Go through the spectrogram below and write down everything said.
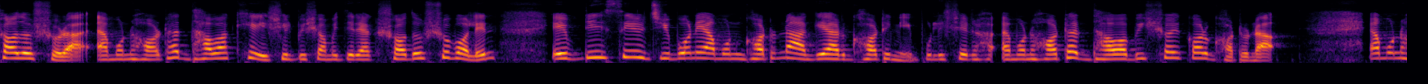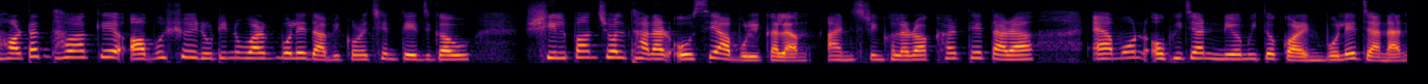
সদস্যরা। এমন হঠাৎ ধাওয়া খেয়ে শিল্পী সমিতির এক সদস্য বলেন, এফডিসির জীবনে এমন ঘটনা আগে আর ঘটেনি। পুলিশের এমন হঠাৎ ধাওয়া বিস্ময়কর ঘটনা। এমন হঠাৎ ধাওয়াকে অবশ্যই রুটিন ওয়ার্ক বলে দাবি করেছেন তেজগাঁও শিল্পাঞ্চল থানার ওসি আবুল কালাম। আইন শৃঙ্খলা রক্ষার্থে তারা এমন অভিযান নিয়মিত করেন বলে জানান।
